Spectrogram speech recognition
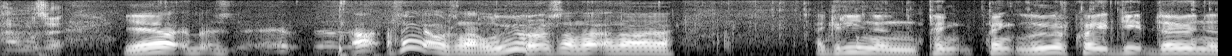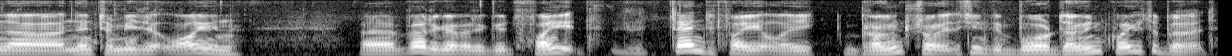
How was it? Yeah, it was, I think it was an allure. It was an, an, a, a green and pink pink lure quite deep down in a, an intermediate line. Uh, very good, very good fight. They tend to fight like brown trout. They seem to bore down quite a bit.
